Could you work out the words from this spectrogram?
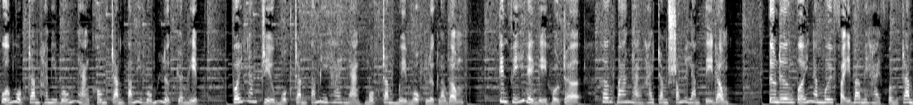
của 124.084 lượt doanh nghiệp với 5 triệu 182.111 lượt lao động. Kinh phí đề nghị hỗ trợ hơn 3.265 tỷ đồng, tương đương với 50,32%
